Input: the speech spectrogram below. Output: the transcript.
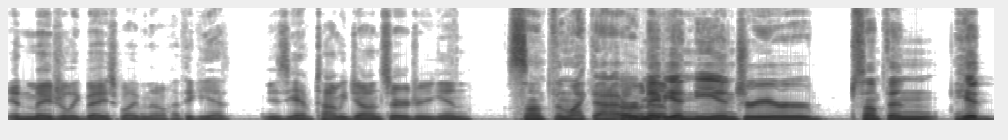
in Major League Baseball, even though I think he has. Does he have Tommy John surgery again? something like that, or maybe up? a knee injury or something. He had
